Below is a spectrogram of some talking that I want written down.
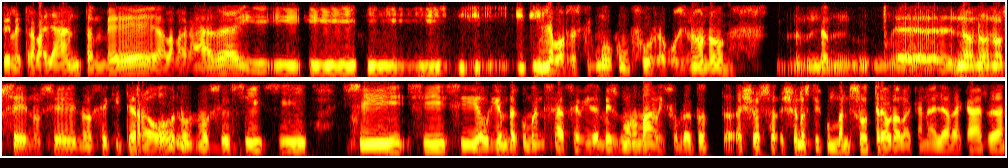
teletreballant també a la vegada i, i, i, i, i, i llavors estic molt confús avui. No, no, no, no, no, no, sé, no, sé, no sé qui té raó, no, no sé si, si, si, si, si hauríem de començar a fer vida més normal i sobretot, això, això no estic convençut, treure la canalla de casa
